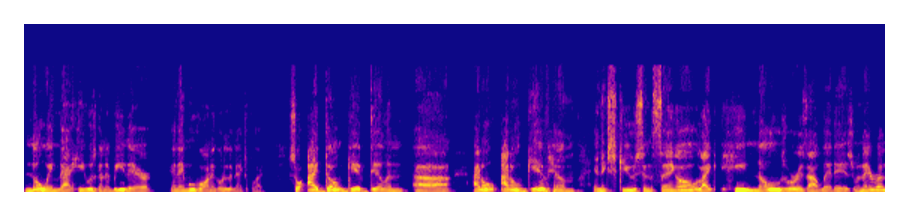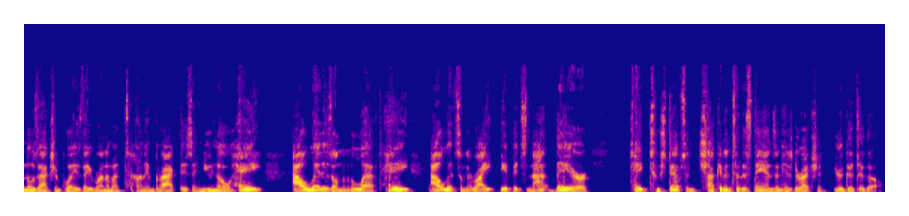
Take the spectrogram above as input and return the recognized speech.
knowing that he was going to be there, and they move on and go to the next play. So I don't give Dillon uh I don't I don't give him an excuse and saying, "Oh, like he knows where his outlet is." When they run those action plays, they run them a ton in practice and you know, "Hey, outlet is on the left. Hey, outlet's on the right." If it's not there, take two steps and chuck it into the stands in his direction. You're good to go.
